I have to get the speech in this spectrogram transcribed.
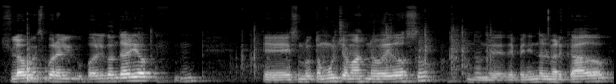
Flowix, por el, por el contrario, eh, es un producto mucho más novedoso, donde dependiendo del mercado,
